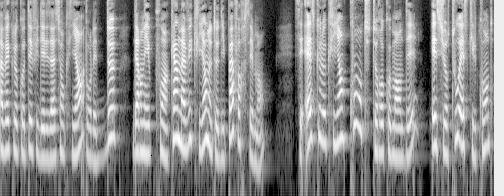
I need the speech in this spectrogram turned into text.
avec le côté fidélisation client pour les deux derniers points qu'un avis client ne te dit pas forcément. C'est est-ce que le client compte te recommander et surtout est-ce qu'il compte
